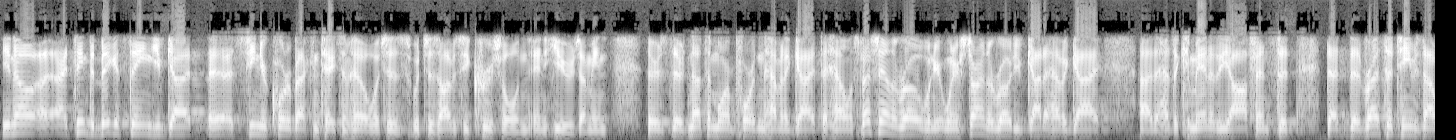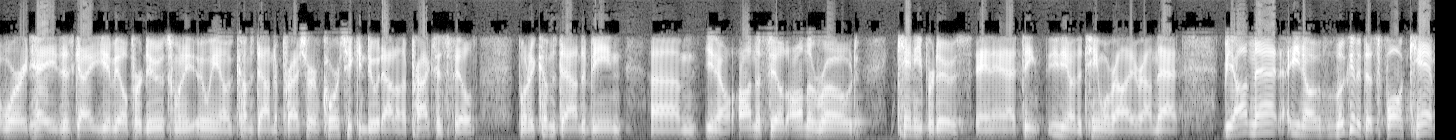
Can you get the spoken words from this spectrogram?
You know, I think the biggest thing you've got a senior quarterback in Taysom Hill, which is which is obviously crucial and, and huge. I mean, there's there's nothing more important than having a guy at the helm, especially on the road. When you're when you're starting the road, you've got to have a guy uh, that has a command of the offense that that the rest of the team's not worried. Hey, this guy gonna be able to produce when, he, when you know it comes down to pressure. Of course, he can do it out on the practice field, but when it comes down to being um, you know on the field on the road, can he produce? And, and I think you know the team will rally around that beyond that, you know, looking at this fall camp,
